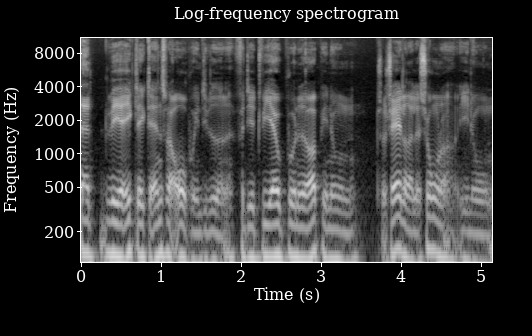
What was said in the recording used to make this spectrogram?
der vil jeg ikke lægge det ansvar over på individerne, fordi at vi er jo bundet op i nogle sociale relationer, i nogle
